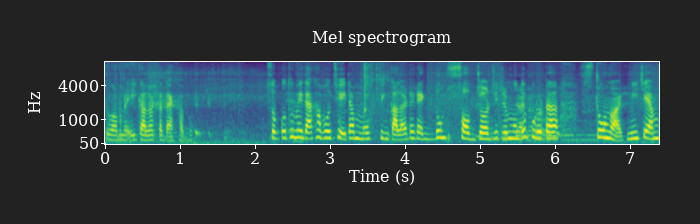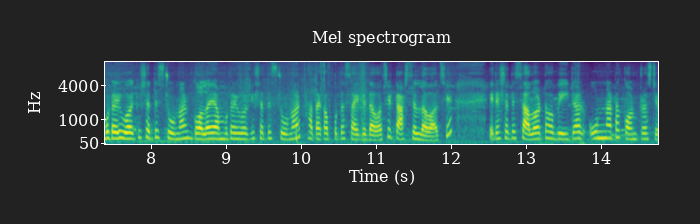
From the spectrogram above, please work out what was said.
তো আমরা এই কালারটা দেখাবো। সো প্রথমে দেখাবো হচ্ছে এটা মুভ পিঙ্ক কালারটা একদম সফট জর্জেটের মধ্যে পুরোটা স্টোন ওয়ার্ক নিচে অ্যাম্বোটারি ওয়ার্কের সাথে স্টোন ওয়ার্ক গলায় অ্যাম্বোটারি ওয়ার্কের সাথে স্টোন ওয়ার্ক হাতা কাপড়টা সাইডে দেওয়া আছে টার্সেল দেওয়া আছে। এটার সাথে সালোয়ারটা হবে এইটার ওড়নাটা কন্ট্রাস্টে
